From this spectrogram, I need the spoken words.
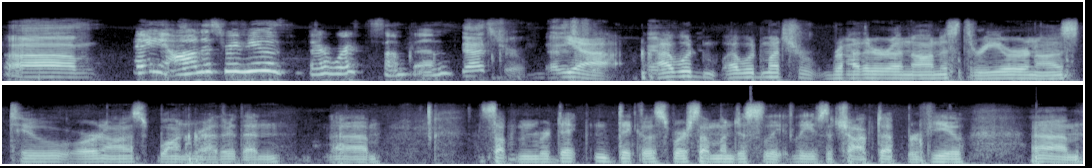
um, Hey, honest reviews, they're worth something. that's true. That is yeah, true. I would I would much rather an honest three or an honest two or an honest one rather than um, something ridic- ridiculous where someone just le- leaves a chalked up review. Um,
